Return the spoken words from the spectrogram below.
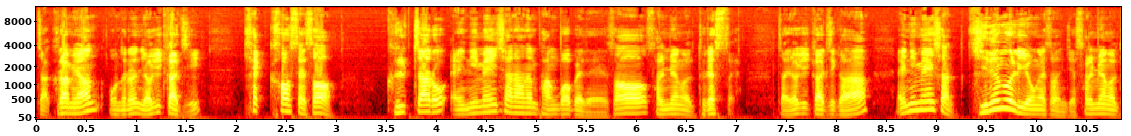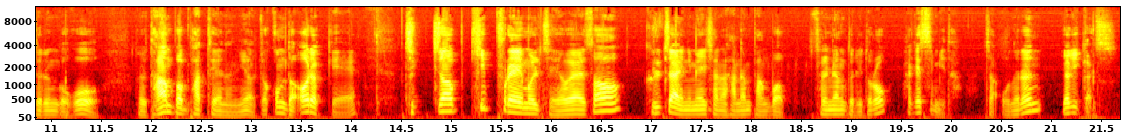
자, 그러면 오늘은 여기까지 캣컷에서 글자로 애니메이션 하는 방법에 대해서 설명을 드렸어요. 자, 여기까지가 애니메이션 기능을 이용해서 이제 설명을 드린 거고 다음번 파트에는요. 조금 더 어렵게 직접 키프레임을 제어해서 글자 애니메이션을 하는 방법 설명드리도록 하겠습니다. 자, 오늘은 여기까지.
